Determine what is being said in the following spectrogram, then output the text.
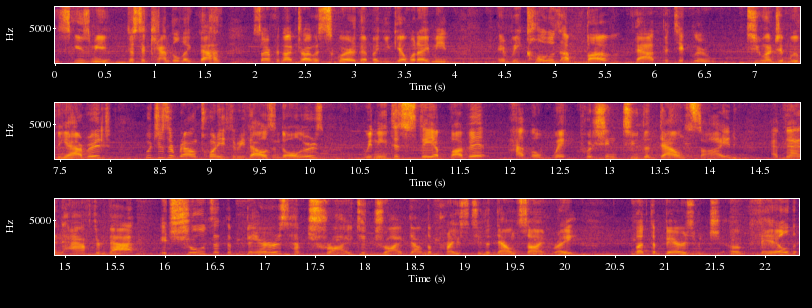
Excuse me, just a candle like that. Sorry for not drawing a square there, but you get what I mean. If we close above that particular 200 moving average, which is around $23,000, we need to stay above it, have a wick pushing to the downside, and then after that, it shows that the bears have tried to drive down the price to the downside, right? But the bears uh, failed,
